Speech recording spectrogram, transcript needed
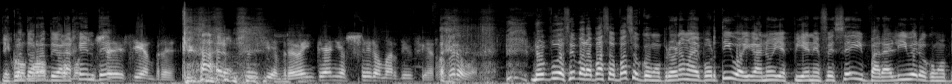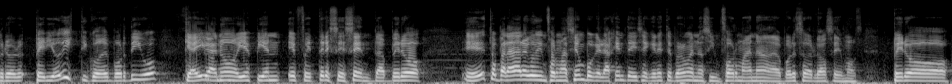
Les cuento Como- rápido a la gente. Sucede siempre. Claro. Sucede siempre. 20 años, cero Martín Fierro. Pero bueno. No pudo ser para paso a paso como programa deportivo, ahí ganó ESPN FC y para Libero como periodístico deportivo, que ahí ganó ESPN F360. Pero eh, esto para dar algo de información porque la gente dice que en este programa no se informa nada, por eso lo hacemos. Pero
